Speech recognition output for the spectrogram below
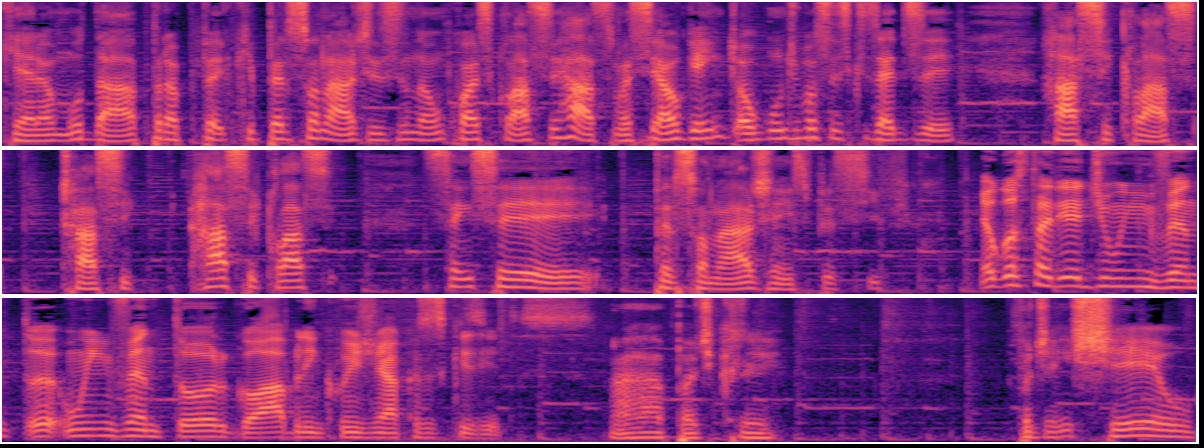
Que era mudar pra pe- que personagens e não quais classes e raças. Mas se alguém, algum de vocês quiser dizer raça e classe, raça, raça e classe sem ser personagem específico. Eu gostaria de um inventor, um inventor Goblin com engenhocas esquisitas. Ah, pode crer. Podia encher o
